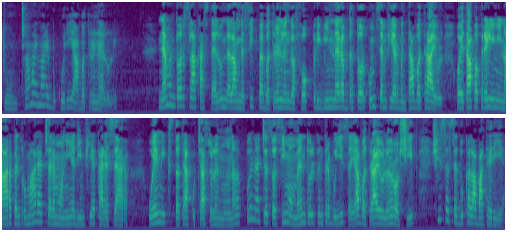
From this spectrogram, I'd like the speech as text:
tun, cea mai mare bucurie a bătrânelului. Ne-am întors la castel, unde l-am găsit pe bătrân lângă foc, privind nerăbdător cum se înfierbânta vătraiul, o etapă preliminară pentru marea ceremonie din fiecare seară. Wemmick stătea cu ceasul în mână, până ce sosi momentul când trebuie să ia vătraiul înroșit și să se ducă la baterie.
